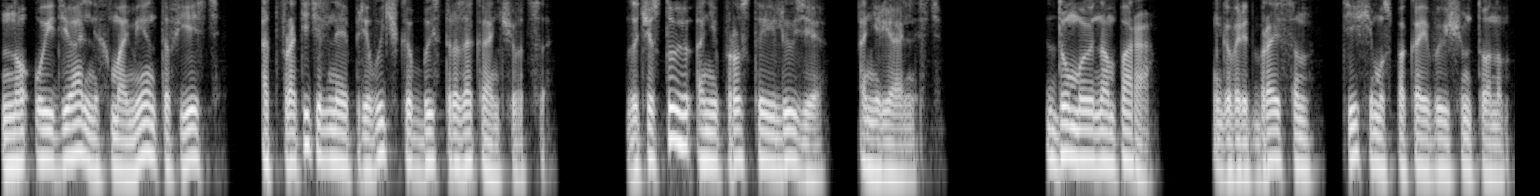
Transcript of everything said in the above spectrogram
Но у идеальных моментов есть отвратительная привычка быстро заканчиваться. Зачастую они просто иллюзия, а не реальность. «Думаю, нам пора», — говорит Брайсон тихим, успокаивающим тоном.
